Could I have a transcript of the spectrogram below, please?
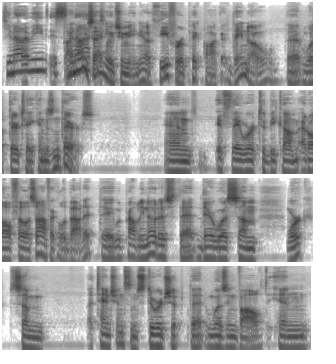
Do you know what I mean? It's I know exactly what you mean. Yeah, a thief or a pickpocket, they know that what they're taking isn't theirs. And if they were to become at all philosophical about it, they would probably notice that there was some work, some attention, some stewardship that was involved in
